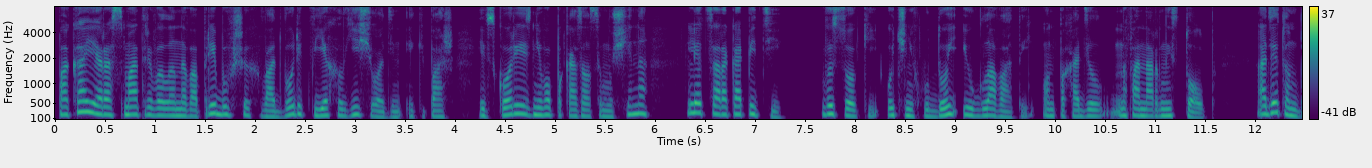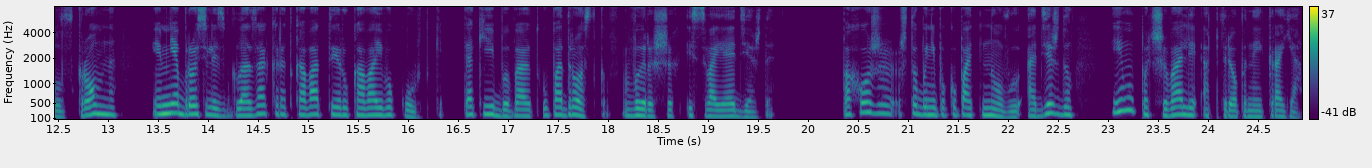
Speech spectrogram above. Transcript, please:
Пока я рассматривала новоприбывших, во дворик въехал еще один экипаж, и вскоре из него показался мужчина лет сорока пяти, Высокий, очень худой и угловатый, он походил на фонарный столб. Одет он был скромно, и мне бросились в глаза коротковатые рукава его куртки. Такие бывают у подростков, выросших из своей одежды. Похоже, чтобы не покупать новую одежду, ему подшивали обтрёпанные края.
